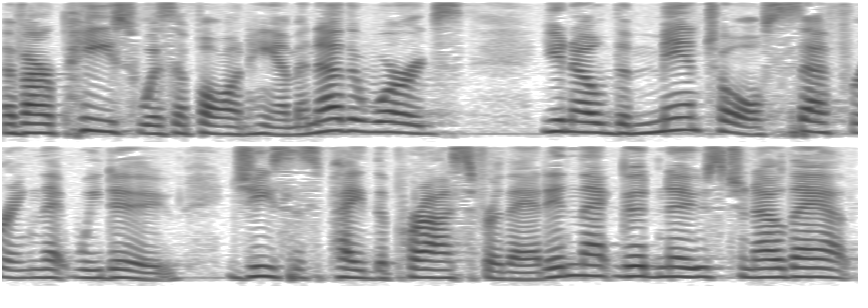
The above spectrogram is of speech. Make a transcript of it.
of our peace was upon him. In other words, you know, the mental suffering that we do, Jesus paid the price for that. Isn't that good news to know that?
